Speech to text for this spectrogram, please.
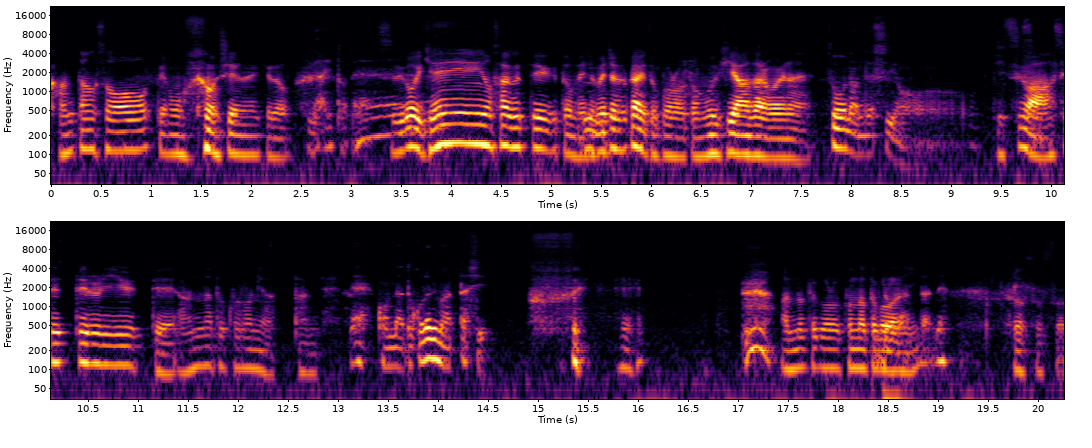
簡単そうって思うかもしれないけど意外とね。すごい原因を探っていくとめちゃめちゃ深いところと向き合わざるを得ない。そうなんですよ実は焦ってる理由ってあんなところにあったみたいねこんなところにもあったし。な あんなところこんなところに？どうなんだね。そうそうそ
